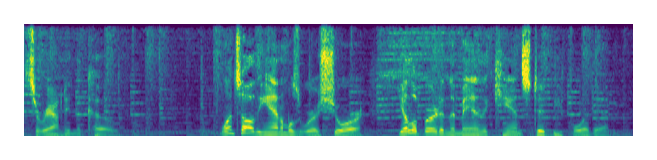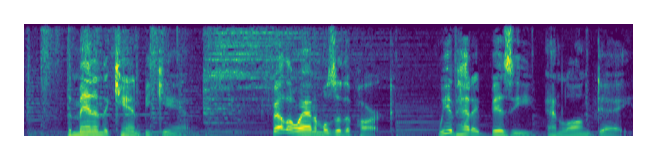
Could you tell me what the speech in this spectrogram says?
surrounding the cove. Once all the animals were ashore, Yellowbird and the man in the can stood before them. The man in the can began. Fellow animals of the park, we have had a busy and long day.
